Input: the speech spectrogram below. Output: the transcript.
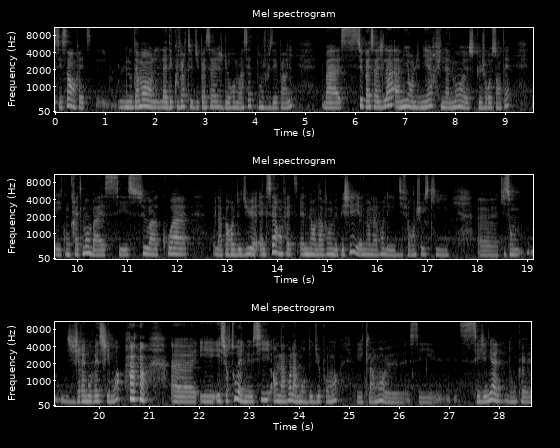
ça en fait. Notamment la découverte du passage de Romains 7 dont je vous ai parlé. Bah, ce passage-là a mis en lumière finalement ce que je ressentais. Et concrètement, bah, c'est ce à quoi la parole de Dieu, elle sert en fait. Elle met en avant le péché et elle met en avant les différentes choses qui, euh, qui sont, j'irais, mauvaises chez moi. euh, et, et, surtout, elle met aussi en avant l'amour de Dieu pour moi. Et clairement, euh, c'est génial. Donc, euh,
